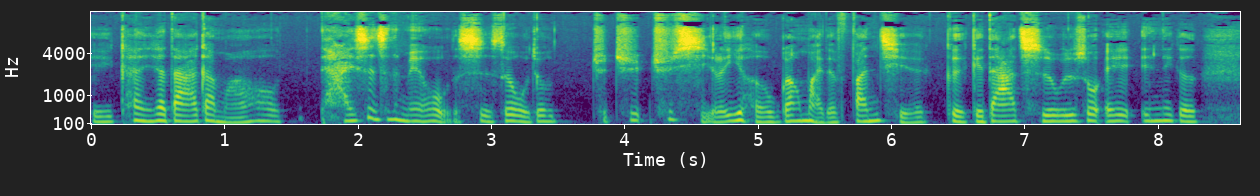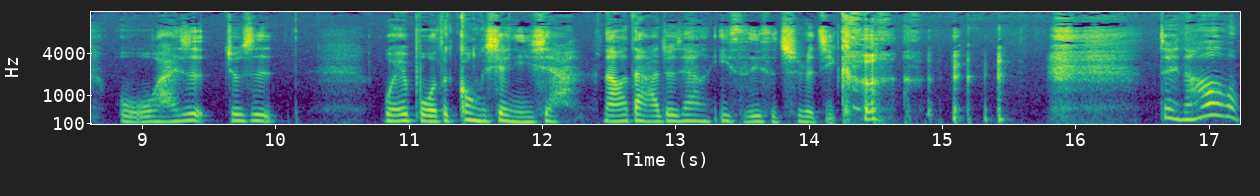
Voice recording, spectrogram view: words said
诶看一下大家干嘛，然后还是真的没有我的事，所以我就。去去去洗了一盒我刚刚买的番茄给给大家吃，我就说哎哎那个我我还是就是微薄的贡献一下，然后大家就这样意思意思吃了几颗，对，然后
